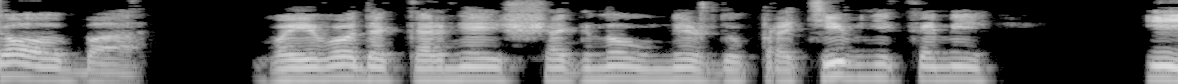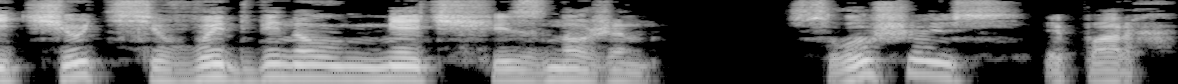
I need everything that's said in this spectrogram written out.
оба!» Воевода Корней шагнул между противниками и чуть выдвинул меч из ножен. Слушаюсь, эпарх.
